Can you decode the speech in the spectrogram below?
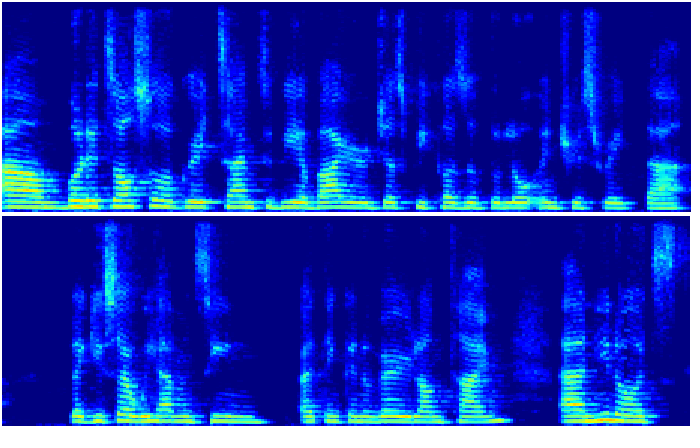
Um, but it's also a great time to be a buyer just because of the low interest rate that like you said we haven't seen i think in a very long time. And you know it's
